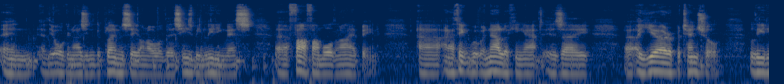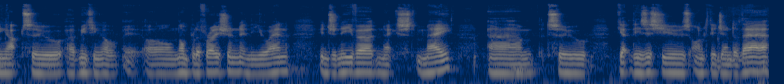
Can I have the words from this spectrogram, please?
in the organising, the diplomacy on all of this. He's been leading this uh, far far more than I have been, uh, and I think what we're now looking at is a a year of potential leading up to a meeting of, on non-proliferation in the UN in Geneva next May um, to get these issues onto the agenda there.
